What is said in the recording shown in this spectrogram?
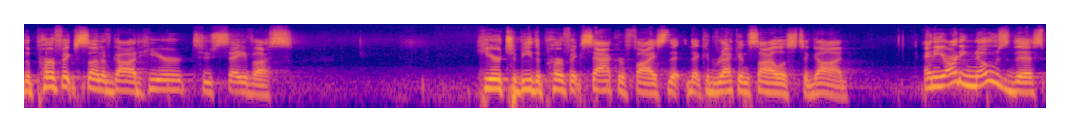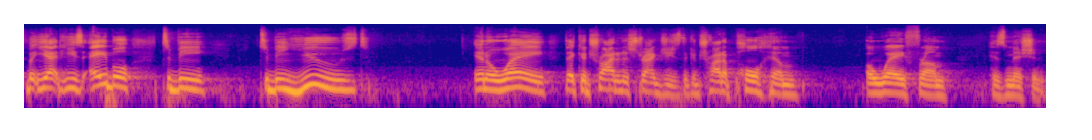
the perfect Son of God here to save us, here to be the perfect sacrifice that, that could reconcile us to God. And he already knows this, but yet he's able to be, to be used in a way that could try to distract Jesus, that could try to pull him away from his mission.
